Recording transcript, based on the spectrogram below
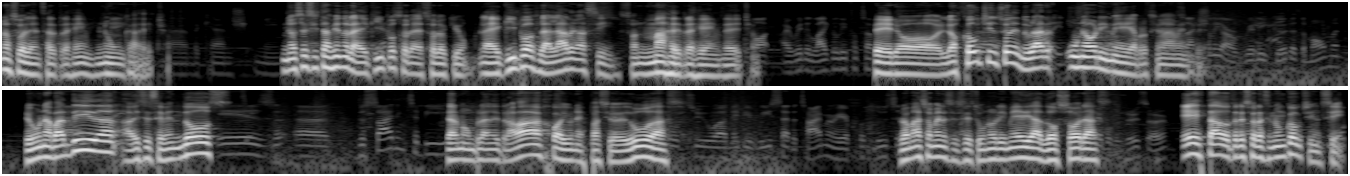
No suelen ser tres games, nunca, de hecho. No sé si estás viendo la de equipos o la de solo queue. La de equipos, la larga, sí. Son más de tres games, de hecho. Pero los coaching suelen durar una hora y media aproximadamente. De una partida, a veces se ven dos. Se arma un plan de trabajo, hay un espacio de dudas. Pero más o menos es esto, una hora y media, dos horas. ¿He estado tres horas en un coaching? Sí.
